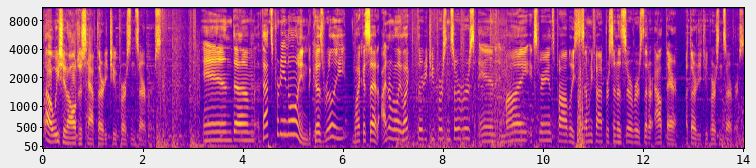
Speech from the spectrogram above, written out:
well, we should all just have 32 person servers. And um, that's pretty annoying because really, like I said, I don't really like the 32 person servers, and in my experience, probably 75% of the servers that are out there are 32 person servers.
